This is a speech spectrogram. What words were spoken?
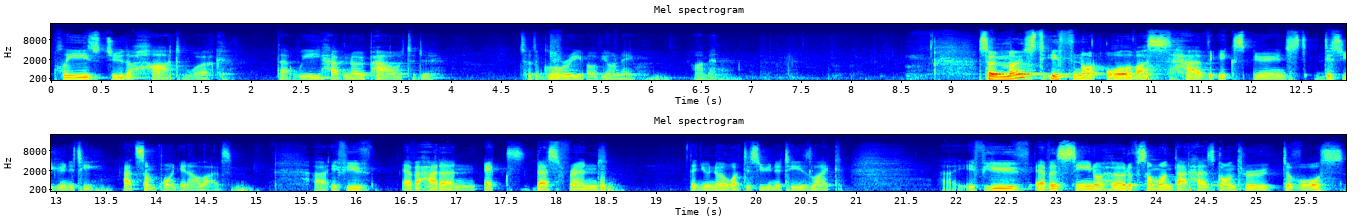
please do the heart work that we have no power to do. To the glory of your name. Amen. So, most, if not all of us, have experienced disunity at some point in our lives. Uh, if you've ever had an ex best friend, then you know what disunity is like. Uh, if you've ever seen or heard of someone that has gone through divorce,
